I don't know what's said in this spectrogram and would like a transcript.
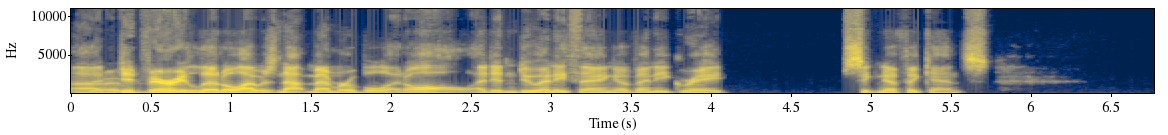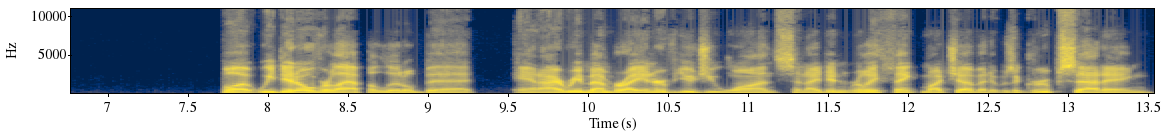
Uh, right. Did very little. I was not memorable at all. I didn't do anything of any great significance. But we did overlap a little bit. And I remember I interviewed you once and I didn't really think much of it. It was a group setting.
